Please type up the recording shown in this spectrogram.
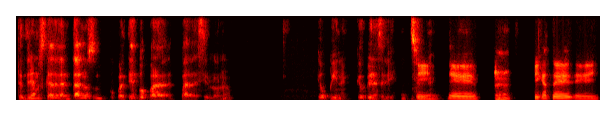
tendríamos que adelantarnos un poco al tiempo para, para decirlo, ¿no? ¿Qué opinan? ¿Qué opinas, Eli? Sí, eh, fíjate, eh,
